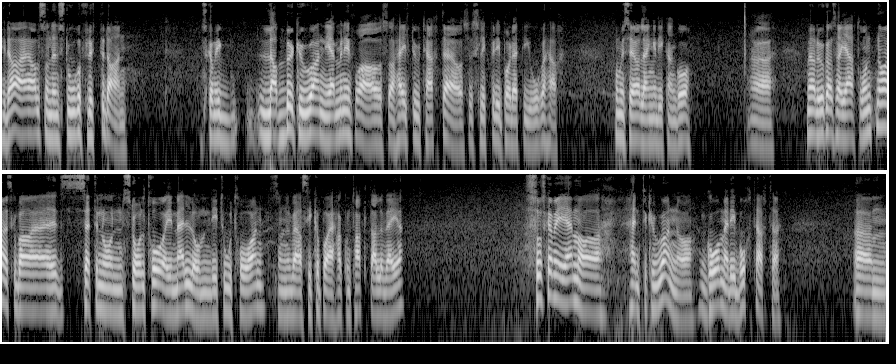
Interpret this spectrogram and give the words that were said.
I dag er altså den store flyttedagen. Så skal vi labbe kuene hjemmefra og så helt ut hertil, og så slipper de på dette jordet her. Får vi se hvor lenge de kan gå. Uh, vi og Lukas har gjort rundt nå. Jeg skal bare sette noen ståltråder imellom de to trådene, sånn at jeg er sikker på at jeg har kontakt alle veier. Så skal vi hjem og hente kuene og gå med de bort hertil. Um,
